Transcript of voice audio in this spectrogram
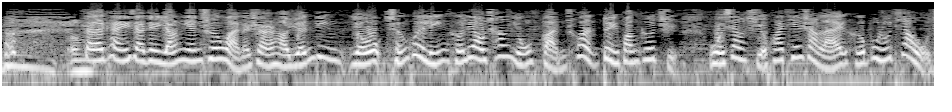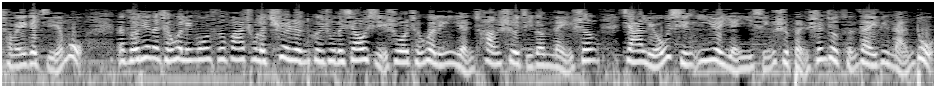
嗯再来看一下这个羊年春晚的事儿哈，原定由陈慧琳和廖昌永反串对方歌曲《我像雪花天上来》和《不如跳舞》成为一个节目。那昨天呢，陈慧琳公司发出了确认退出的消息，说陈慧琳演唱涉及的美声加流行音乐演绎形式本身就存在一定难度。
